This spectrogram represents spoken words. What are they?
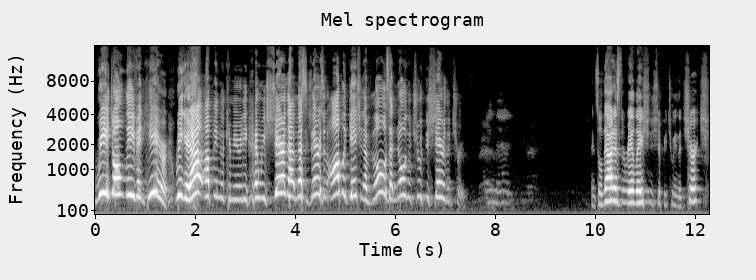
we don't leave it here. We get out up in the community and we share that message. There is an obligation of those that know the truth to share the truth. Amen. And so that is the relationship between the church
